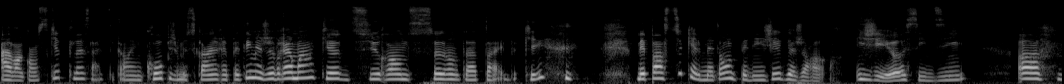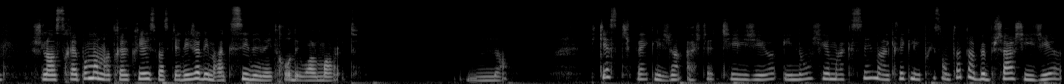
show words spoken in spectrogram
Avant qu'on se quitte, là, ça a été quand même cool, puis je me suis quand même répété, mais je veux vraiment que tu rendes ça dans ta tête, OK? mais penses-tu que, mettons, le PDG de genre IGA s'est dit Ah, je lancerai pas mon entreprise parce qu'il y a déjà des Maxi, des métros, des Walmart? Non. Puis qu'est-ce qui fait que les gens achètent chez IGA et non chez Maxi, malgré que les prix sont peut-être un peu plus chers chez IGA?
